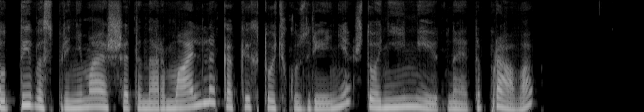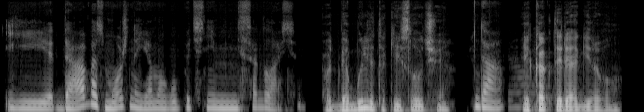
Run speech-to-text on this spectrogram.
то ты воспринимаешь это нормально, как их точку зрения, что они имеют на это право. И да, возможно, я могу быть с ними не согласен. А у тебя были такие случаи? Да. И как ты реагировал?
